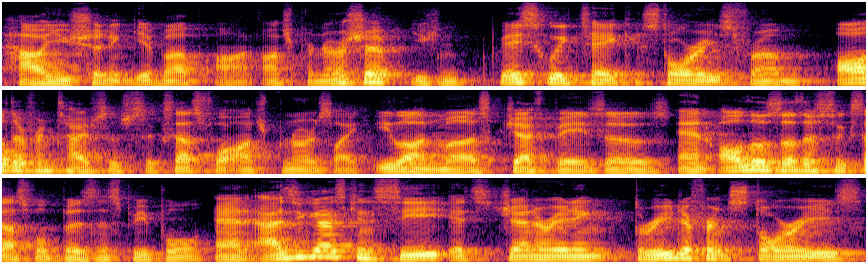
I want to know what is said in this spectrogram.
how you shouldn't give up on entrepreneurship. You can basically take stories from all different types of successful entrepreneurs like Elon Musk, Jeff Bezos, and all those other successful business people. And as you guys can see, it's generating three different stories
